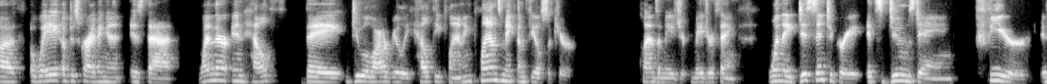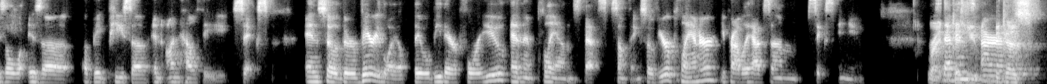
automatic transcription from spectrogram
uh a way of describing it is that when they're in health they do a lot of really healthy planning. Plans make them feel secure. Plans a major major thing. When they disintegrate it's doomsdaying. Fear is a is a, a big piece of an unhealthy six. And so they're very loyal. They will be there for you and then plans that's something. So if you're a planner you probably have some six in you. Right. Because you, are- because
